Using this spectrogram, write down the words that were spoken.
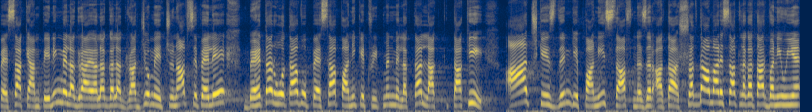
पैसा कैंपेनिंग में लग रहा है अलग अलग राज्यों में चुनाव से पहले बेहतर होता वो पैसा पानी के ट्रीटमेंट में लगता ताकि आज के इस दिन ये पानी साफ़ नज़र आता। श्रद्धा हमारे साथ लगातार बनी हुई है।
